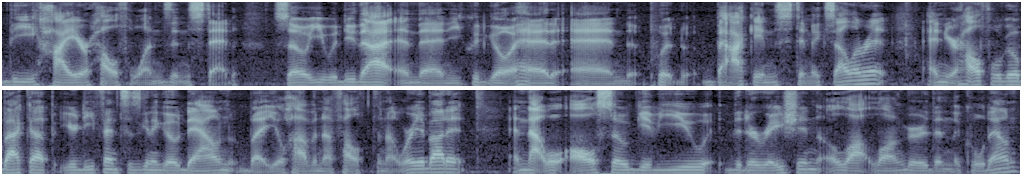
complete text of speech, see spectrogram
the higher health ones instead. So you would do that and then you could go ahead and put back in Stim Accelerant and your health will go back up. Your defense is going to go down, but you'll have enough health to not worry about it. And that will also give you the duration a lot longer than the cooldown.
